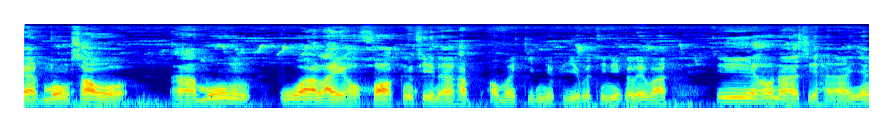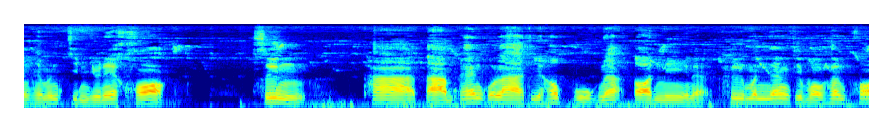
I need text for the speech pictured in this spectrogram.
8โมงเช้าหาโมงกลัวอะไรเขาคอกจังซี่นะครับ เอามากินอยู่พี่บัดที่นี่ก็เลยว่า เอ๊ะเขาหนาสิหาอย่างให้มันกินอยู่ในคอก ซึ่งถ้าตามแพงโกลาที่เขาปลูกนะตอนนี้เนี่ยคือมันยังสิบอกท่านพ่อ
